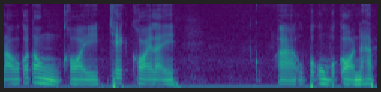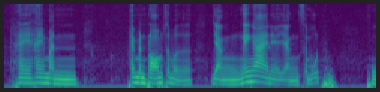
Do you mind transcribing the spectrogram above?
เราก็ต้องคอยเช็คคอยอะไรอุปกรณ์อุปกรณ์นะครับ ให้ให้มันให้มันพร้อมเสมออย่างง่ายๆเนี่ยอย่างสมมติหู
